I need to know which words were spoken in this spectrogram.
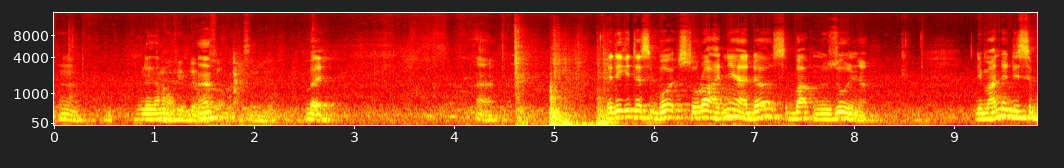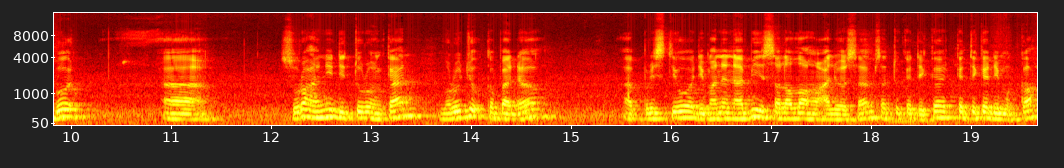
Hmm. Boleh sama. Boleh. Bismillah. Baik. Jadi kita sebut surah ni ada sebab nuzulnya. Di mana disebut uh, surah ini diturunkan merujuk kepada uh, peristiwa di mana Nabi sallallahu alaihi wasallam satu ketika ketika di Mekah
